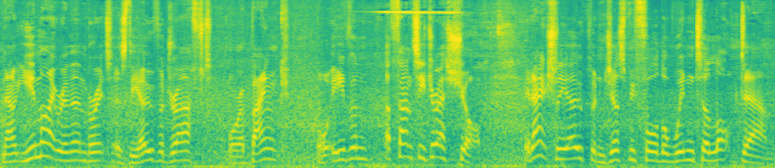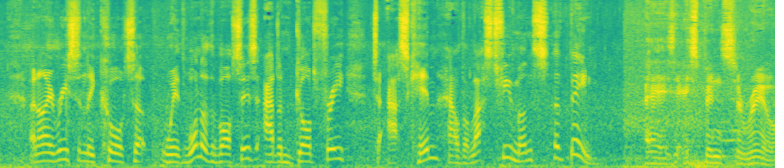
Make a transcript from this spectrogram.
Now, you might remember it as the Overdraft, or a bank, or even a fancy dress shop. It actually opened just before the winter lockdown, and I recently caught up with one of the bosses, Adam Godfrey, to ask him how the last few months have been. It's, been surreal.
